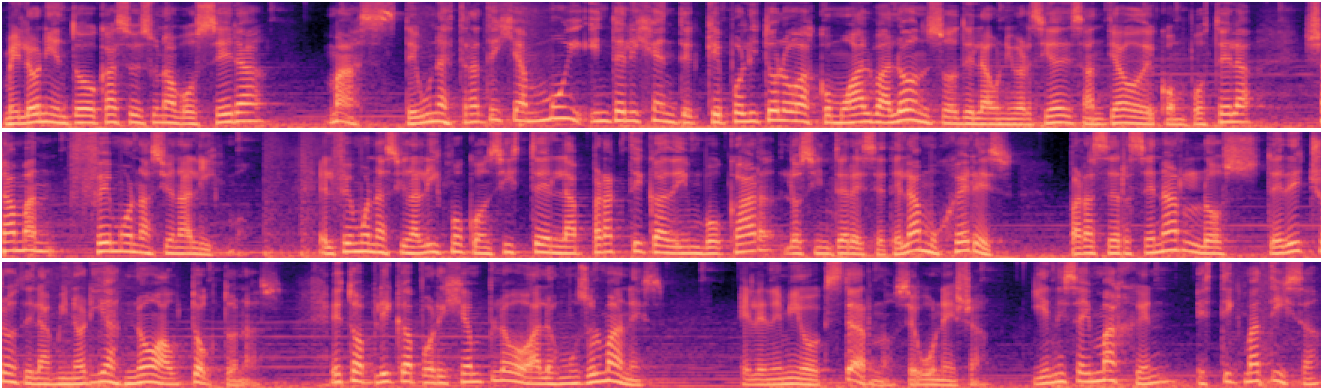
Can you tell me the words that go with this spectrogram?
Meloni en todo caso es una vocera más de una estrategia muy inteligente que politólogas como Alba Alonso de la Universidad de Santiago de Compostela llaman femonacionalismo. El femonacionalismo consiste en la práctica de invocar los intereses de las mujeres para cercenar los derechos de las minorías no autóctonas. Esto aplica, por ejemplo, a los musulmanes, el enemigo externo, según ella. y en esa imagen estigmatiza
